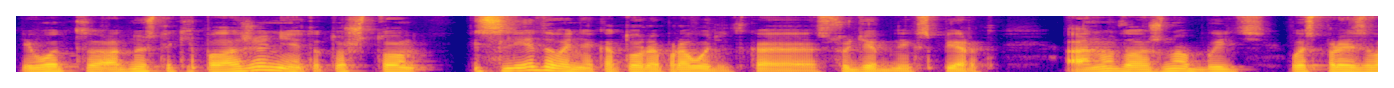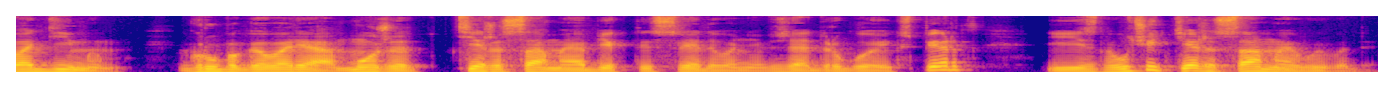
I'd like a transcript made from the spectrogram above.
И вот одно из таких положений – это то, что исследование, которое проводит э, судебный эксперт – оно должно быть воспроизводимым. Грубо говоря, может те же самые объекты исследования взять другой эксперт и получить те же самые выводы.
